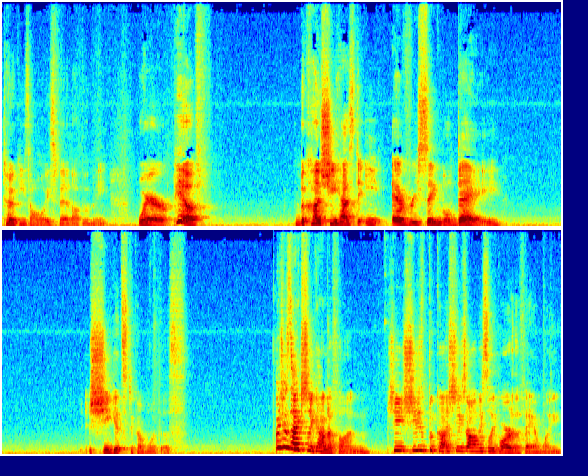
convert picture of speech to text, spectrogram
Toki's always fed up with me where Piff, because she has to eat every single day, she gets to come with us. Which is actually kind of fun. She she's because she's obviously part of the family.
